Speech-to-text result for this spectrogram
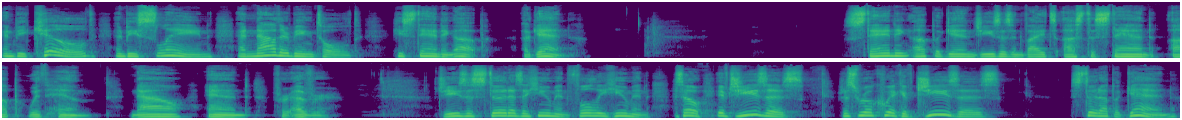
and be killed and be slain, and now they're being told he's standing up again. Standing up again, Jesus invites us to stand up with him now and forever. Jesus stood as a human, fully human. So if Jesus, just real quick, if Jesus stood up again,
